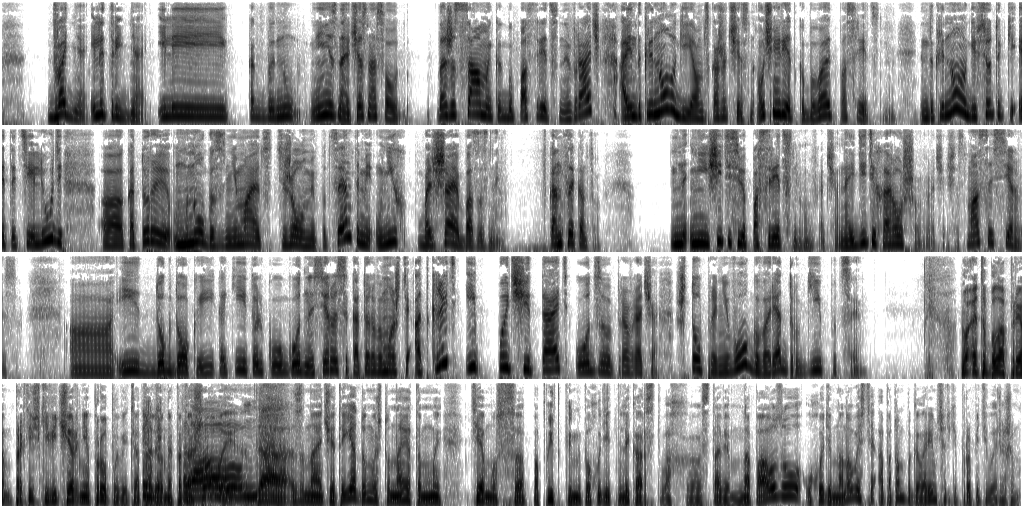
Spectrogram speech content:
два дня или три дня, или как бы, ну, я не знаю, честное слово, даже самый как бы посредственный врач, а эндокринологи, я вам скажу честно, очень редко бывают посредственными. Эндокринологи все-таки это те люди, э, которые много занимаются тяжелыми пациентами, у них большая база знаний. В конце концов, не ищите себе посредственного врача, найдите хорошего врача. Сейчас масса сервисов а, и док-док, и какие только угодно сервисы, которые вы можете открыть и почитать отзывы про врача, что про него говорят другие пациенты. Ну, это была прям практически вечерняя проповедь от Алены Поташовой. Да, значит, и я думаю, что на этом мы тему с попытками похудеть на лекарствах э, ставим на паузу, уходим на новости, а потом поговорим все-таки про питьевой режим.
